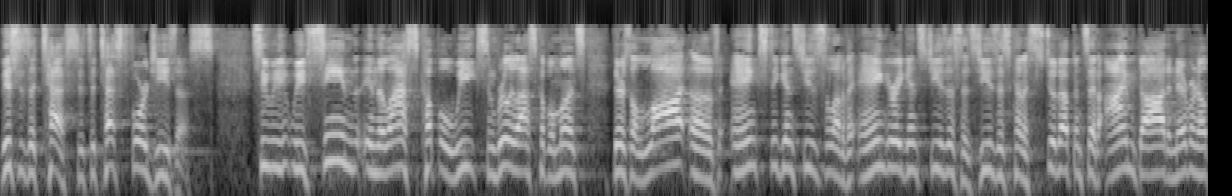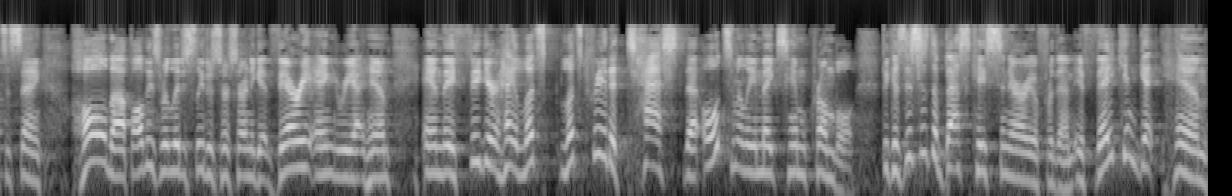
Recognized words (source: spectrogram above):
this is a test. It's a test for Jesus. See, we, we've seen in the last couple weeks and really last couple months, there's a lot of angst against Jesus, a lot of anger against Jesus as Jesus kind of stood up and said, I'm God, and everyone else is saying, hold up. All these religious leaders are starting to get very angry at him, and they figure, hey, let's, let's create a test that ultimately makes him crumble. Because this is the best case scenario for them. If they can get him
